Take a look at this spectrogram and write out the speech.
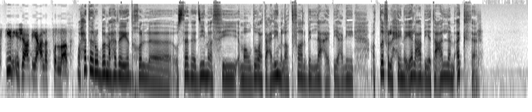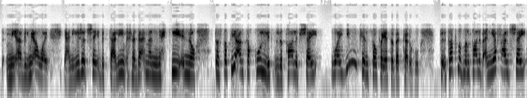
كثير إيجابي على الطلاب. وحتى ربما هذا يدخل آه، أستاذة ديما في موضوع تعليم الأطفال باللعب يعني الطفل حين يلعب يتعلم أكثر. 100% يعني يوجد شيء بالتعليم. إحنا دائما نحكيه إنه تستطيع أن تقول لطالب شيء ويمكن سوف يتذكره. تطلب من طالب أن يفعل شيء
